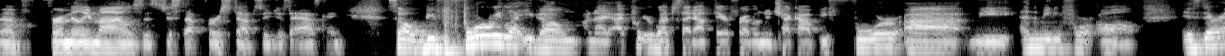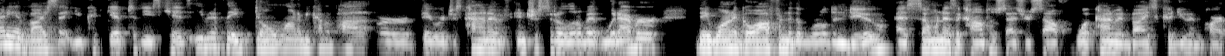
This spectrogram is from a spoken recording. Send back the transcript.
of, for a million miles is just that first step. So you're just asking. So before we let you go, and I, I put your website out there for everyone to check out. Before uh, we end the meeting for all, is there any advice that you could give to these kids, even if they don't want to become a pilot or they were just kind of interested a little bit, whatever they want to go off into the world and do? As someone as accomplished as yourself, what kind of advice could you impart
